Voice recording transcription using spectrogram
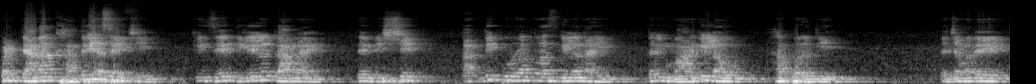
पण त्यांना खात्री असायची की जे दिलेलं काम आहे ते निश्चित अगदी पूर्णत्वास गेलं नाही तरी मार्गी लावून हा परत येईल. त्याच्यामध्ये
